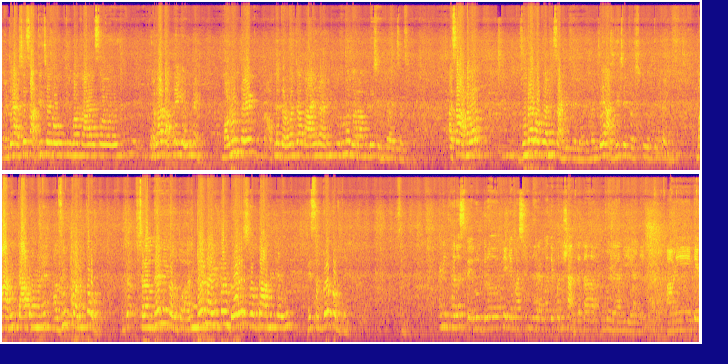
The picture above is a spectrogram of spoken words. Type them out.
म्हणजे असे साथीचे रोग किंवा काय असं घरात आपल्या येऊ नये. म्हणून ते आपल्या दरवाजा बाहेर आणि पूर्ण घरामध्ये शिंपडायचं असतं. असं आम्हाला जुन्या लोकांनी सांगितलेलं आहे. म्हणजे आधीचे ट्रस्टी होते त्यांनी. मग आम्ही त्याप्रमाणे अजून करतो म्हणजे श्रद्धेने करतो. अंध नाही पण डोळे श्रद्धा आम्ही ठेवून हे सगळं करतो. खरंच ते रुद्र केल्यापासून घरामध्ये पण शांतता मिळाली आणि आणि ते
